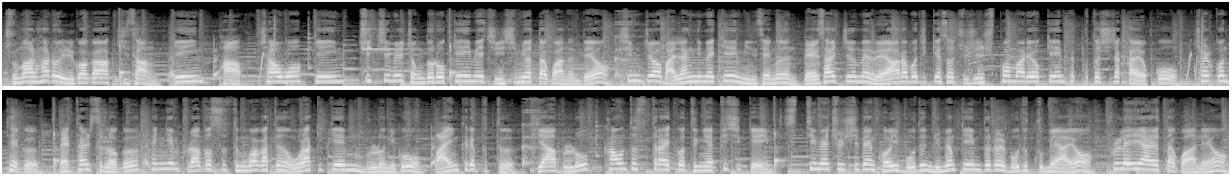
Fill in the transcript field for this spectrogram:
주말 하루 일과가 기상, 게임, 밥, 샤워, 게임, 취침일 정도로 게임에 진심 이었다고 하는데요. 심지어 말량님의 게임 인생은 4살쯤에 외할아버지께서 주신 슈퍼마리오 게임팩부터 시작하였고 철권 태그, 메탈 슬러그, 펭귄 브라더스 등과 같은 오락기 게임은 물론이고 마인크래프트, 디아블로, 카운터 스트라이커 등의 PC 게임, 스팀에 출시된 거의 모든 유명 게임들을 모두 구매하여 플레이하였다고 하네요.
